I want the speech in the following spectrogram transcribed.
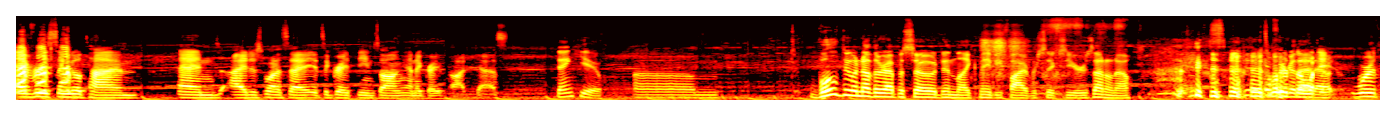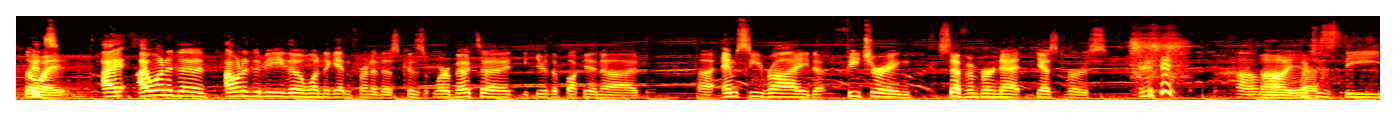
every single time. And I just want to say it's a great theme song and a great podcast. Thank you. Um, we'll do another episode in like maybe five or six years. I don't know. It's We'll worth the wait. Worth the It's- wait. I I wanted to I wanted to be the one to get in front of this because we're about to hear the fucking uh, uh, MC Ride featuring Stefan Burnett guest verse. um, Oh, which is the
